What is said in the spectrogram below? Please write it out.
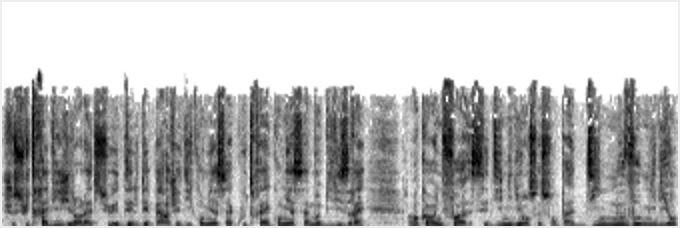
Je suis très vigilant là-dessus, et dès le départ, j'ai dit combien ça coûterait, combien ça mobiliserait. Encore une fois, ces 10 millions, ce ne sont pas 10 nouveaux millions.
